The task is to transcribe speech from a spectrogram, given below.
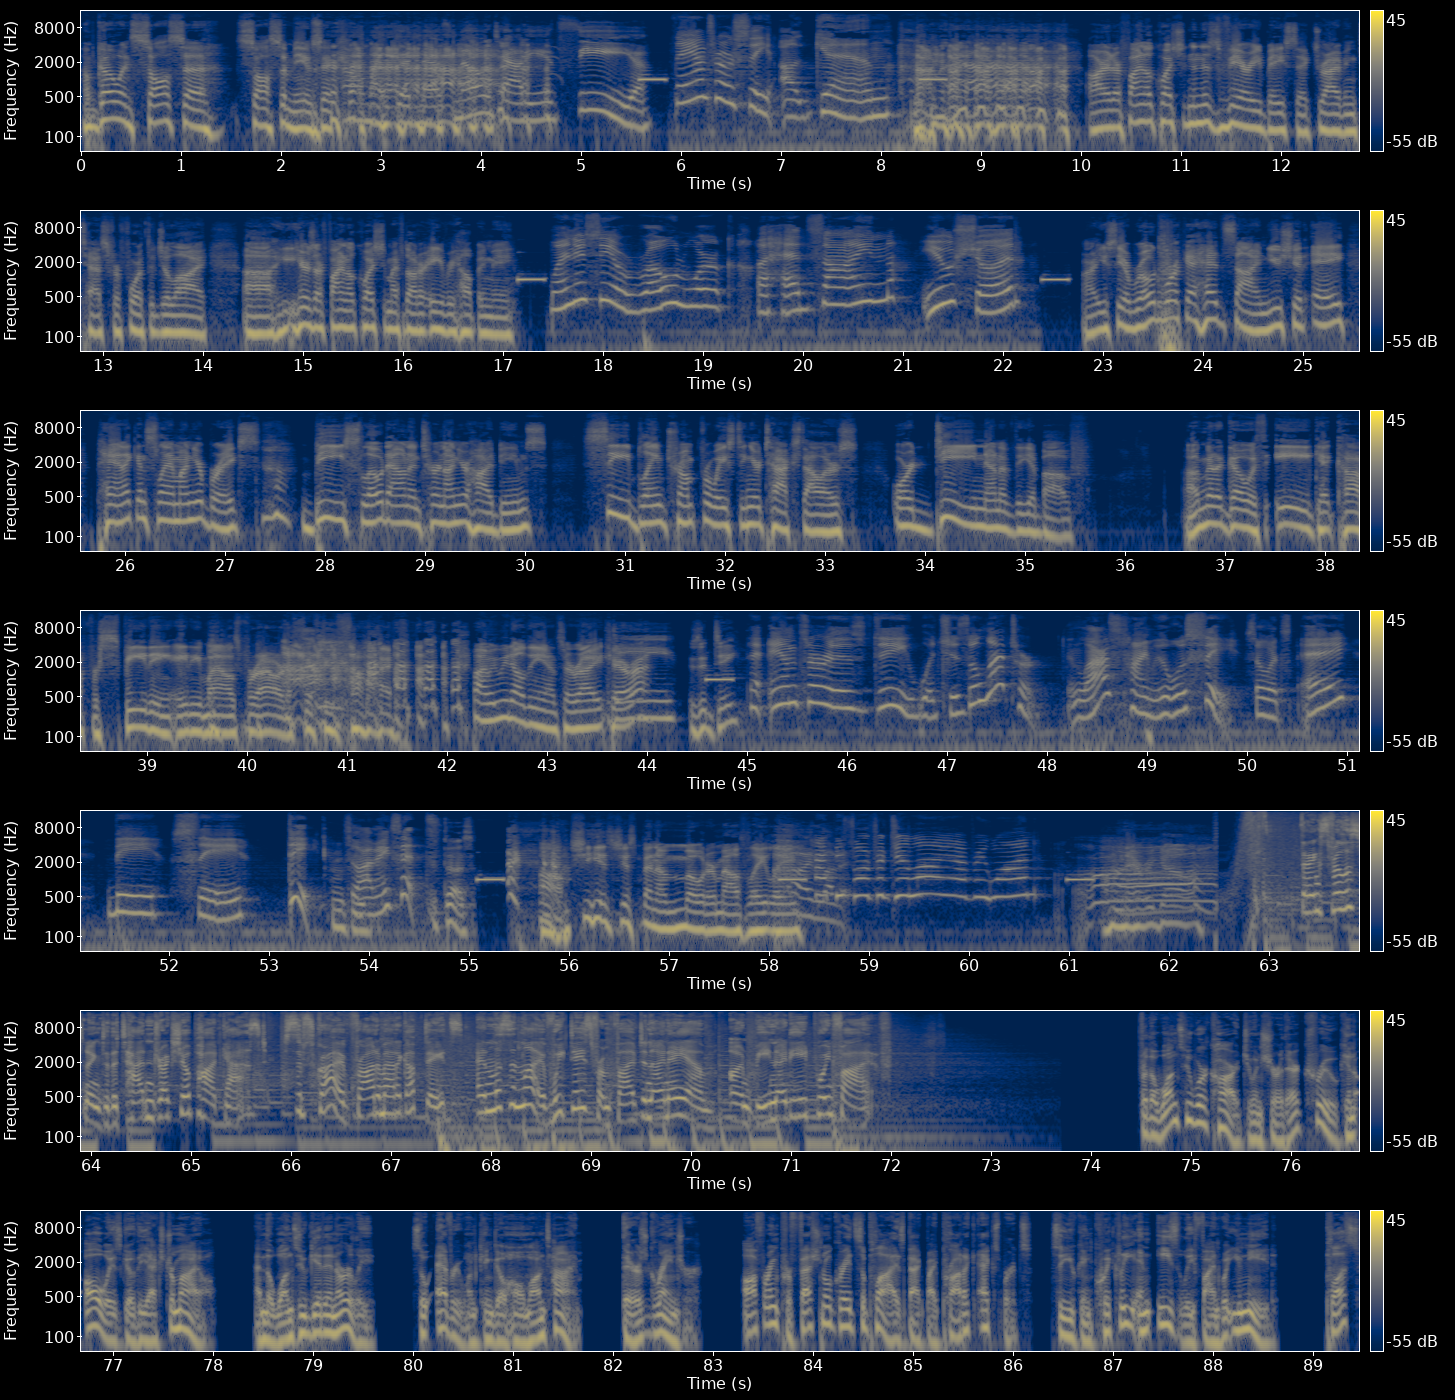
I'm going salsa, salsa music. Oh my goodness. No, Daddy. It's C. the answer is C again. All right, our final question in this very basic driving test for 4th of July. Uh, he- here's our final question. My daughter Avery helping me. When you see a road work ahead sign, you should All right, you see a road work ahead sign. You should A, panic and slam on your brakes. B, slow down and turn on your high beams. C, blame Trump for wasting your tax dollars. Or D, none of the above. I'm going to go with E, get caught for speeding 80 miles per hour to 55. I mean, we know the answer, right? Kara? D. Is it D? The answer is D, which is a letter. And last time it was C. So it's A, B, C, D. So that makes sense. It does. Oh, she has just been a motor mouth lately. Oh, I love Happy it. 4th of July, everyone. there we go. Thanks for listening to the Tad and Drex Show podcast. Subscribe for automatic updates and listen live weekdays from 5 to 9 a.m. on B98.5. For the ones who work hard to ensure their crew can always go the extra mile, and the ones who get in early so everyone can go home on time, there's Grainger, offering professional grade supplies backed by product experts so you can quickly and easily find what you need. Plus,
